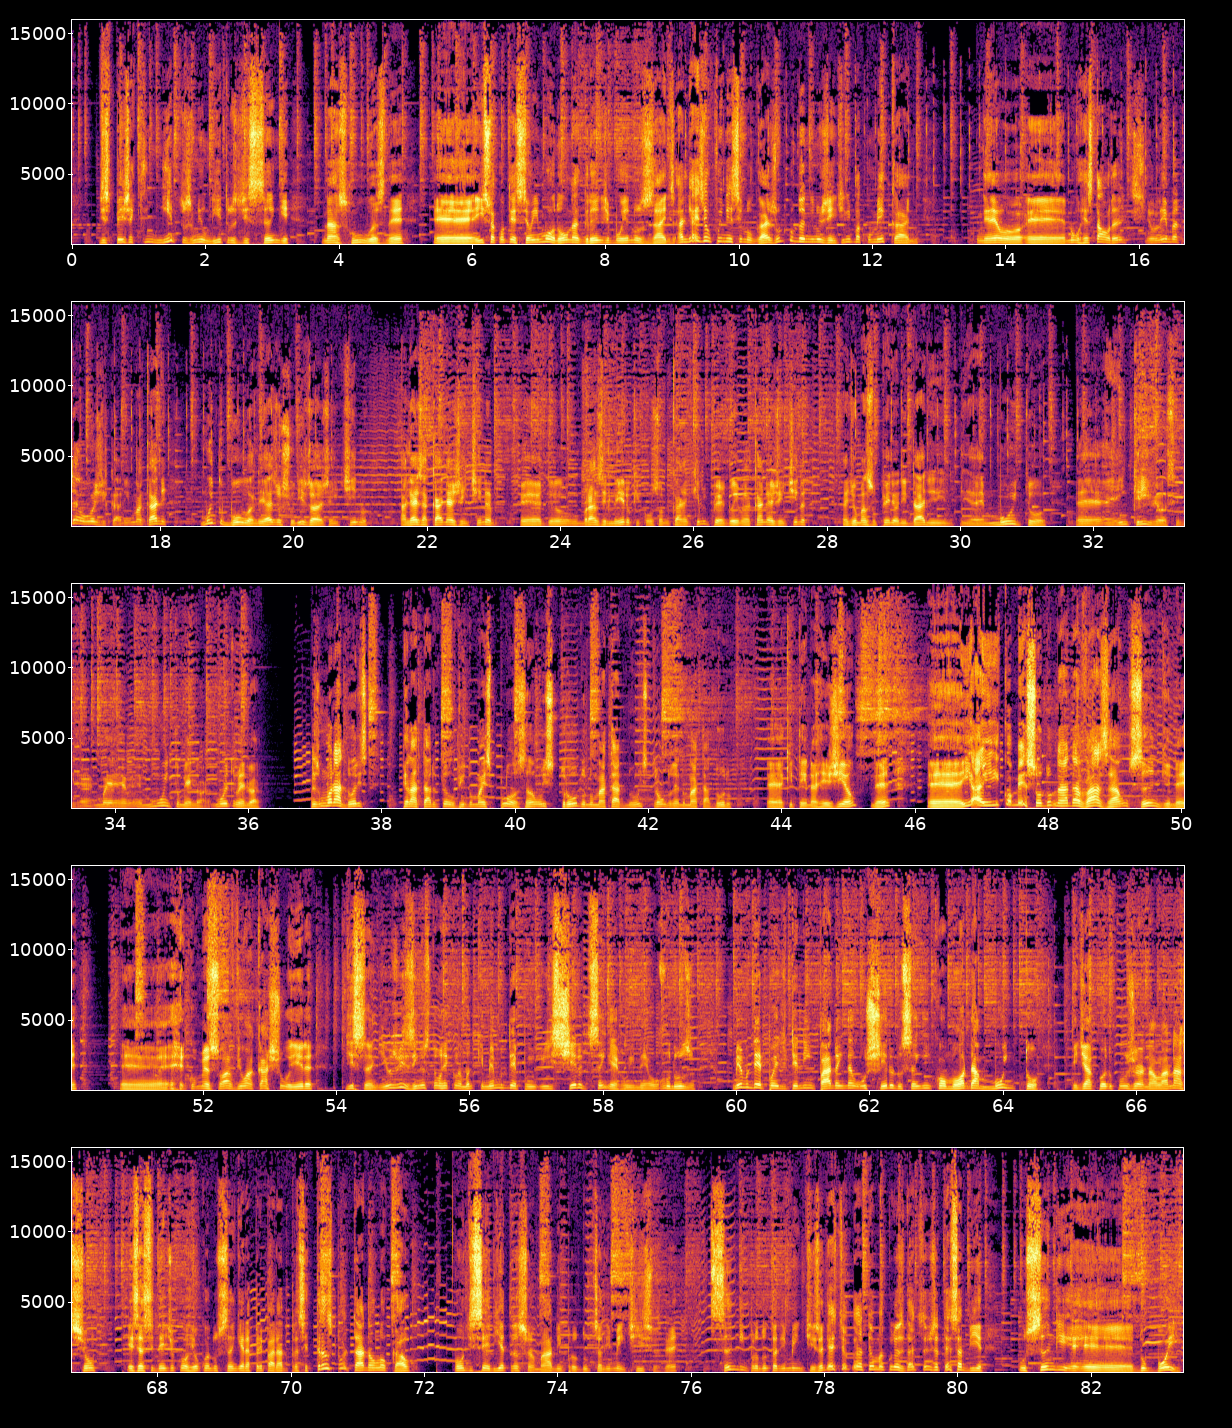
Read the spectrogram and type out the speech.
despeja 500 mil litros de sangue nas ruas, né? É, isso aconteceu em Moron, na Grande Buenos Aires. Aliás, eu fui nesse lugar junto com o Danilo Gentili para comer carne, né? É, num restaurante. Eu lembro até hoje, cara. E uma carne muito boa. Aliás, o chorizo argentino. Aliás, a carne argentina é, do brasileiro que consome carne aqui, me perdoe, mas a carne argentina é de uma superioridade é, muito é, é incrível, assim, é, é, é, muito melhor, muito melhor. Os moradores relataram ter ouvido uma explosão, um estrondo no matadouro, um estrondo né, no matadouro é, que tem na região, né? E aí começou do nada a vazar um sangue, né? Começou a vir uma cachoeira de sangue. E os vizinhos estão reclamando que mesmo depois o cheiro de sangue é ruim, né? É horroroso. Mesmo depois de ter limpado, ainda o cheiro do sangue incomoda muito. E de acordo com o jornal La Nation, esse acidente ocorreu quando o sangue era preparado para ser transportado a um local onde seria transformado em produtos alimentícios, né? Sangue em produto alimentício. Aliás, tem até uma curiosidade, você já até sabia. O sangue é, do boi,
